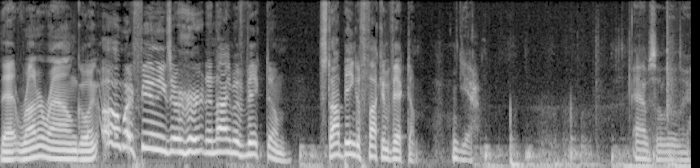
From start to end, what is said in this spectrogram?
that run around going, "Oh, my feelings are hurt and I'm a victim." Stop being a fucking victim. Yeah. Absolutely.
